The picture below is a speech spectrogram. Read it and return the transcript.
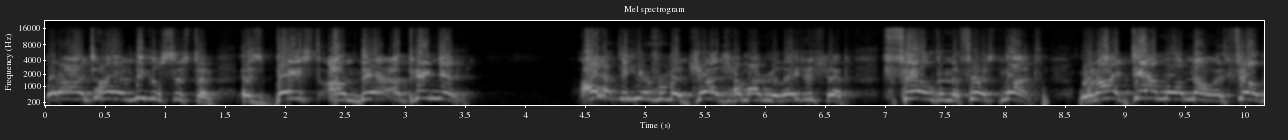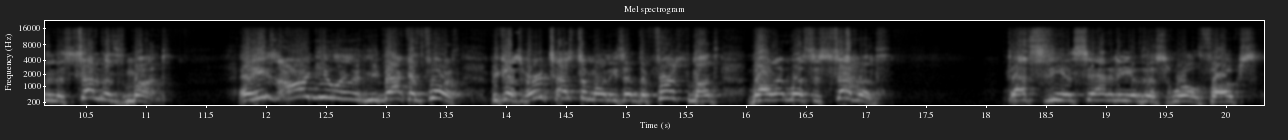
But our entire legal system is based on their opinion. I have to hear from a judge how my relationship failed in the first month when I damn well know it failed in the seventh month. And he's arguing with me back and forth because her testimony said the first month while it was the seventh. That's the insanity of this world, folks.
